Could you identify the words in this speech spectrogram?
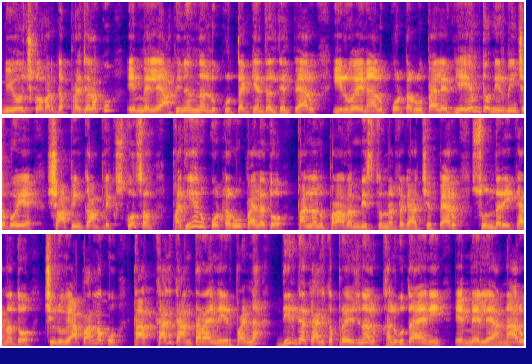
నియోజకవర్గ ప్రజలకు ఎమ్మెల్యే అభినందనలు కృతజ్ఞతలు తెలిపారు. ఇరవై నాలుగు కోట్ల రూపాయల వ్యయంతో నిర్మించబోయే షాపింగ్ కాంప్లెక్స్ కోసం పదిహేను కోట్ల రూపాయలతో పనులను ప్రారంభిస్తున్నట్లుగా చెప్పారు. సుందరీకరణతో చిరు వ్యాపారులకు తాత్కాలిక అంతరాయం ఏర్పడినా దీర్ఘకాలిక ప్రయోజనాలు కలుగుతాయని ఎమ్మెల్యే అన్నారు.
